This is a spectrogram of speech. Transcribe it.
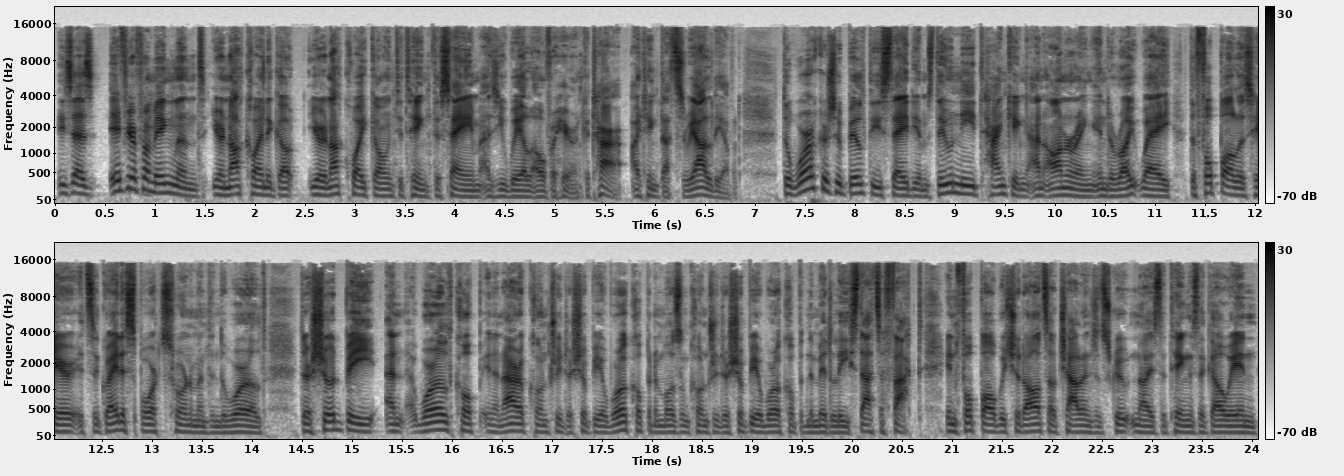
He says, if you're from England, you're not going to go. You're not quite going to think the same as you will over here in Qatar. I think that's the reality of it. The workers who built these stadiums do need thanking and honouring in the right way. The football is here. It's the greatest sports tournament in the world. There should be an, a World Cup in an Arab country. There should be a World Cup in a Muslim country. There should be a World Cup in the Middle East. That's a fact. In football, we should also challenge and scrutinise the things that go in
